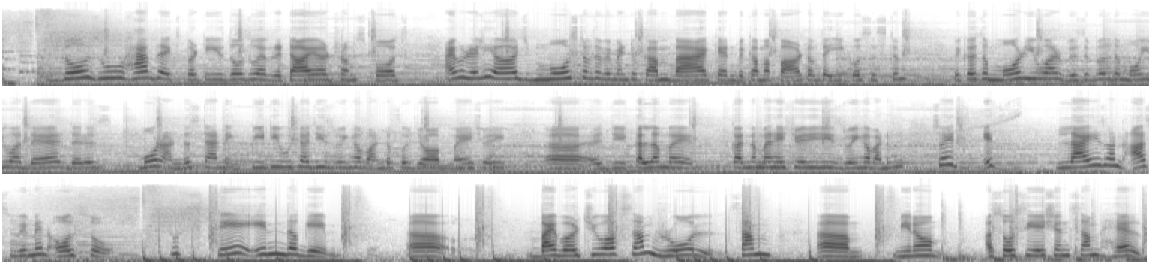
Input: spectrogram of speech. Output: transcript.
those who have the expertise, those who have retired from sports, I would really urge most of the women to come back and become a part of the ecosystem because the more you are visible, the more you are there, there is more understanding. PT Usha ji is doing a wonderful job. Maheshwari uh, ji, Kallam, Karnam Maheshwari ji is doing a wonderful. So it it lies on us women also to stay in the game uh, by virtue of some role, some um, you know association, some help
